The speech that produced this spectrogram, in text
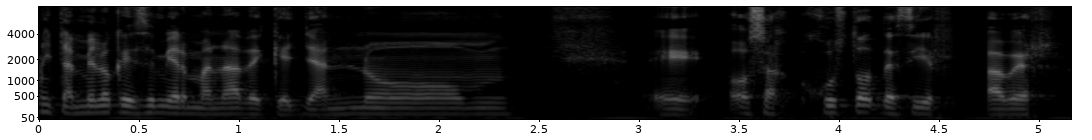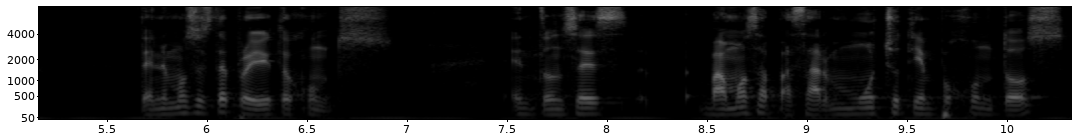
Y también lo que dice mi hermana de que ya no, eh, o sea, justo decir, a ver, tenemos este proyecto juntos, entonces vamos a pasar mucho tiempo juntos.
